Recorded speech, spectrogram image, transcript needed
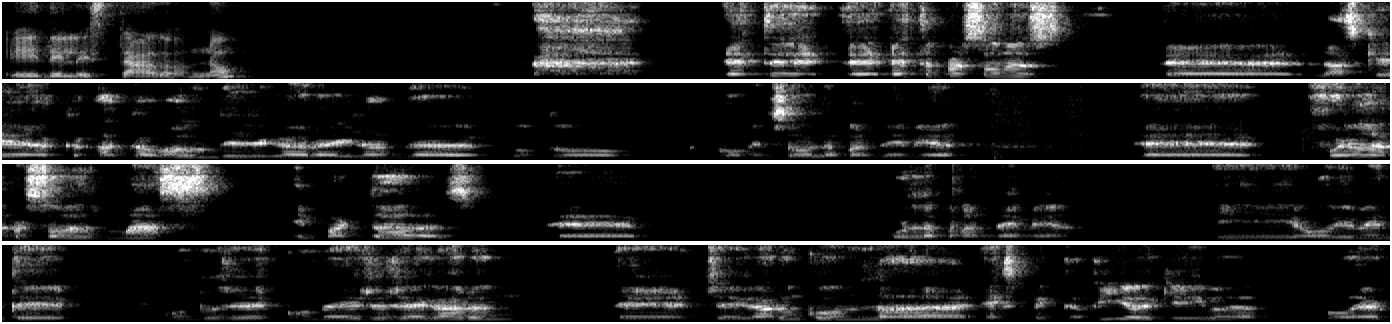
eh, del Estado, ¿no? Este, eh, estas personas, eh, las que ac acabaron de llegar a Irlanda cuando comenzó la pandemia, fueron las personas más impactadas por la pandemia. Y obviamente cuando, cuando ellos llegaron, llegaron con la expectativa de que iban a poder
